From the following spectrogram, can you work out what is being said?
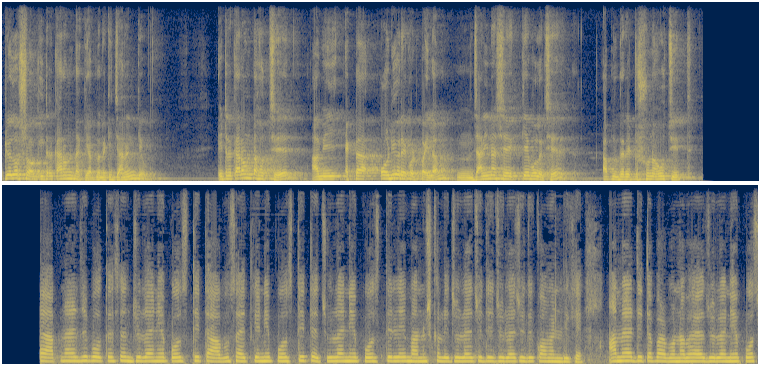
প্রিয় দর্শক, এটার কারণটা কি? আপনারা কি জানেন কেউ? এটার কারণটা হচ্ছে, আমি একটা অডিও রেকর্ড পাইলাম। জানি না সে কে বলেছে, আপনাদের একটু শোনা উচিত। আপনারা যে বলতেছেন, জুলাই নিয়ে পোস্ট দিতে, আবু সাইদকে নিয়ে পোস্ট দিতে, জুলাই নিয়ে পোস্ট দিলেই মানুষ খালি জুলাই যদি জুলাই যদি কমেন্ট লিখে। আমি আর দিতে পারব না ভাইয়া, জুলাই নিয়ে পোস্ট।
